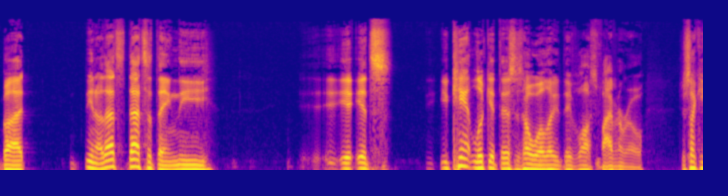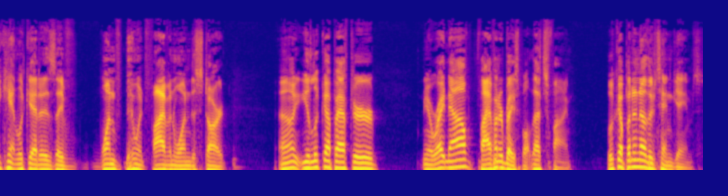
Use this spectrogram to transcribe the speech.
But you know that's that's the thing. The it, it's you can't look at this as oh well they, they've lost five in a row, just like you can't look at it as they've won. They went five and one to start. Uh, you look up after you know right now 500 baseball. That's fine. Look up in another 10 games.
